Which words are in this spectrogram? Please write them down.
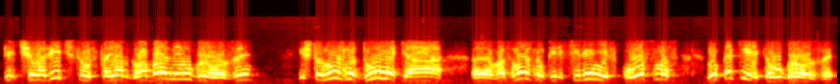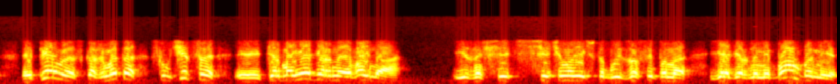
перед человечеством стоят глобальные угрозы, и что нужно думать о э, возможном переселении в космос. Ну, какие-то угрозы. Э, первое, скажем, это случится э, термоядерная война и, значит, все, все человечество будет засыпано ядерными бомбами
